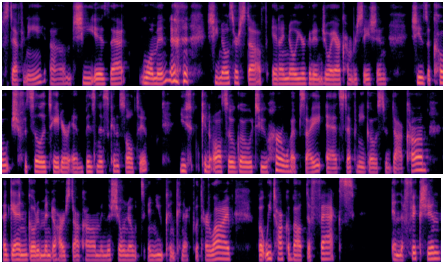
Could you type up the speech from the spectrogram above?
Stephanie, um, she is that woman. she knows her stuff, and I know you're going to enjoy our conversation. She is a coach, facilitator, and business consultant. You can also go to her website at stephanieghoston.com. Again, go to mindaharts.com in the show notes and you can connect with her live. But we talk about the facts and the fiction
